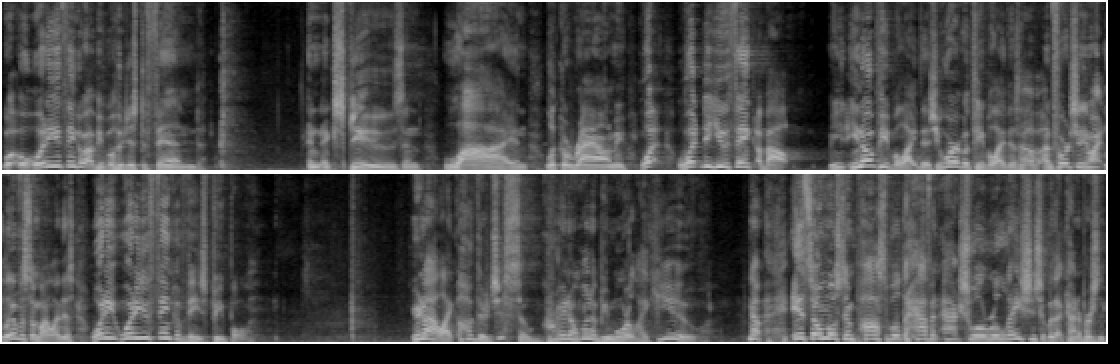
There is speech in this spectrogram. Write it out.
What, what do you think about people who just defend and excuse and lie and look around? I mean, what, what do you think about you know people like this. You work with people like this. Unfortunately, you might live with somebody like this. What do you, what do you think of these people? You're not like, oh, they're just so great. I want to be more like you. No, it's almost impossible to have an actual relationship with that kind of person.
